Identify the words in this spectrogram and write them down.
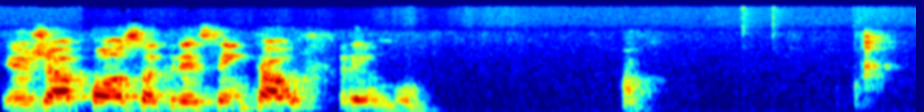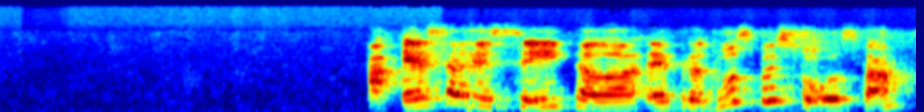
eu já posso acrescentar o frango. Essa receita, ela é para duas pessoas, tá?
